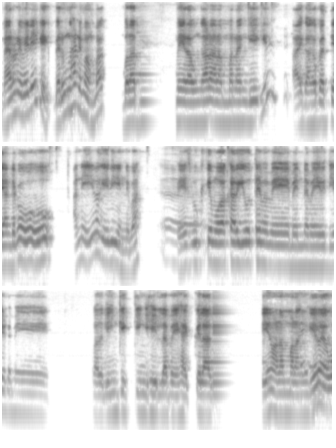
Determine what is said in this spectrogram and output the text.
මැරුණේ වෙන එකෙක්. බැරුම් ගහන්නේ මං බං. බලත් මේ රවුන් ගාන අනම්මනන් ගියකින් ආය ගඟ පැත්තේ යන්න එපා. ඕ ඕ. අන්න ඒ වගේ තියෙන්නේ බා. ෆේස්බුක් එකේ මොකක් හරි ගියොත් එහෙම මේ මෙන්න මේ විදියට මේ මොකද ලින්ක් එකකින් ගිහිල්ලා මේ හැක් වෙලා තියෙනවා අනම්මනන් කියලා ඒව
